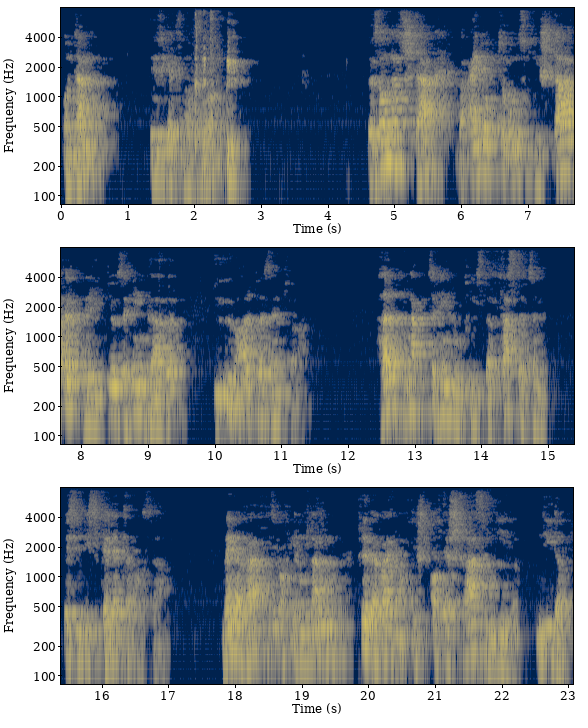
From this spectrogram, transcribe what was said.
Und dann lese ich jetzt mal vor. Besonders stark beeindruckte uns die starke religiöse Hingabe, die überall präsent war. Halbnackte Hindu-Priester fasteten, bis sie wie Skelette aussahen. Männer warfen sich auf ihren langen Pilgerweiten auf, auf der Straße nieder.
